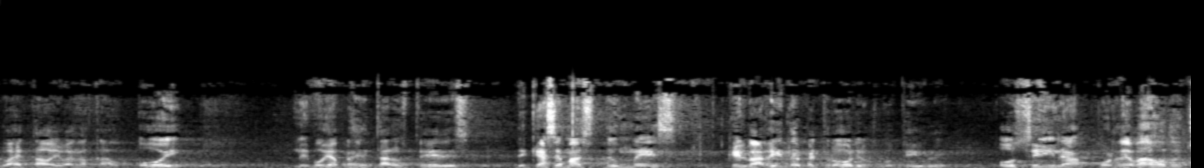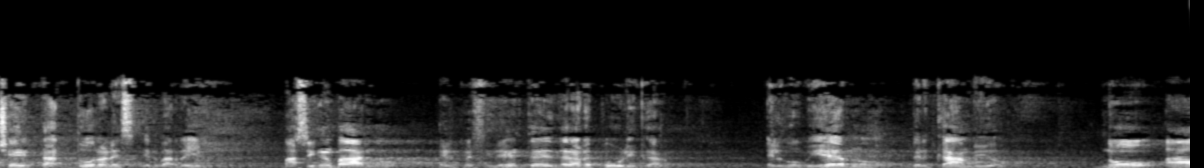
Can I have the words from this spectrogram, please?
lo ha estado llevando a cabo. Hoy les voy a presentar a ustedes de que hace más de un mes que el barril de petróleo combustible oscila por debajo de 80 dólares el barril. Sin embargo, el presidente de la República, el gobierno del cambio, no ha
